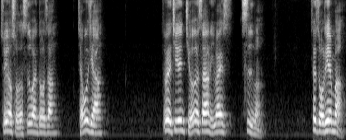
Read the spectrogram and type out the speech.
最后锁了四万多张，强不强？对不对？今天九二三礼拜四嘛，在昨天嘛，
